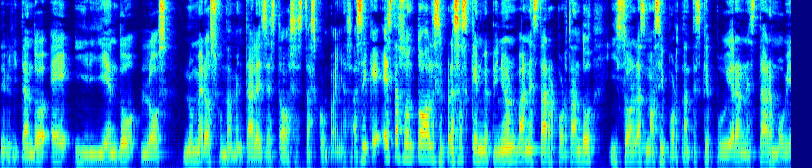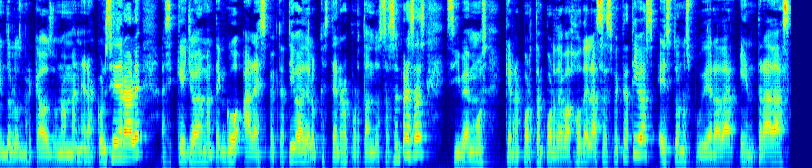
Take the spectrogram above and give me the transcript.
debilitando e hiriendo los números fundamentales de todas estas compañías. Así que estas son todas las empresas que en mi opinión van a estar reportando y son las más importantes que pudieran estar moviendo los mercados de una manera considerable. Así que yo mantengo a la expectativa de lo que estén reportando estas empresas. Si vemos que reportan por debajo de las expectativas, esto nos pudiera dar entradas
